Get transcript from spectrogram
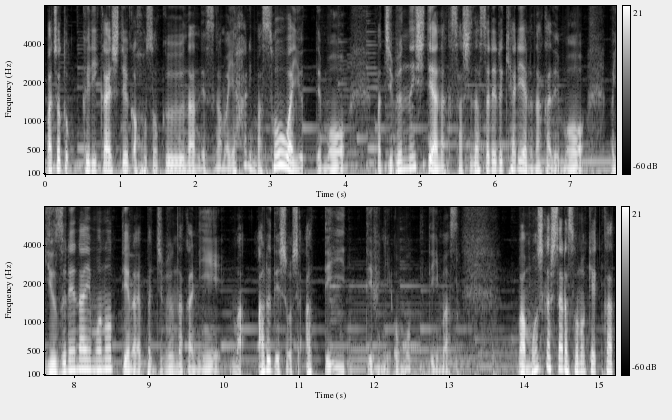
まあ、ちょっと繰り返しというか補足なんですが、まあ、やはりまそうは言っても、まあ、自分の意思ではなく差し出されるキャリアの中でも、ま譲れないものっていうのはやっぱり自分の中に、まあ、るでしょうし、あっていいっていうふうに思っています。ま、もしかしたらその結果、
